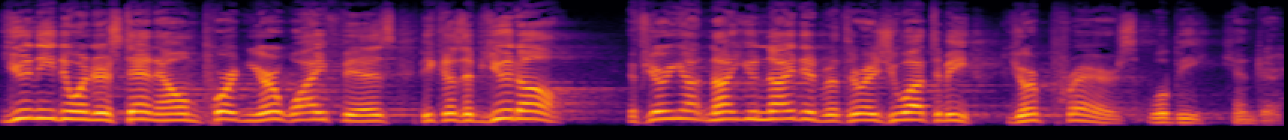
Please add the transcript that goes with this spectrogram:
you need to understand how important your wife is because if you don't, if you're not united with her as you ought to be, your prayers will be hindered.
